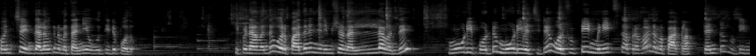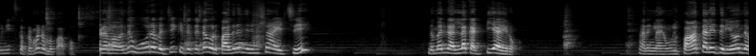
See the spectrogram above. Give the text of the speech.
கொஞ்சம் இந்த அளவுக்கு நம்ம தண்ணியை ஊற்றிட்டு போதும். இப்போ நான் வந்து ஒரு பதினஞ்சு நிமிஷம் நல்லா வந்து மூடி போட்டு மூடி வச்சுட்டு ஒரு ஃபிஃப்டீன் மினிட்ஸ்க்கு அப்புறமா நம்ம பார்க்கலாம். டென் டு ஃபிஃப்டீன் மினிட்ஸ்க்கு அப்புறமா நம்ம பார்ப்போம். இப்போ நம்ம வந்து ஊற வச்சு கிட்டத்தட்ட ஒரு பதினஞ்சு நிமிஷம் ஆயிடுச்சு. இந்த மாதிரி நல்லா கட்டியாயிரும். பாருங்களேன் உங்களுக்கு பார்த்தாலே தெரியும் இந்த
